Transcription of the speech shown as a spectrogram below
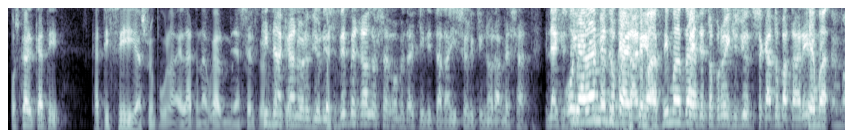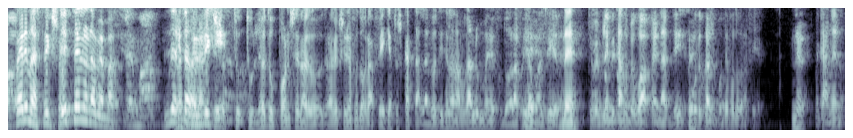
Πώς κάνει κάτι, κάτι θεία, ας πούμε, που να, ελάτε να βγάλουμε μια selfie. Τι όλοι να μαζί. κάνω, ρε Διονύση, δεν μεγάλωσα εγώ με τα κινητά να είσαι όλη την ώρα μέσα. Να έχεις Όχι, 2% αλλά μην του κάνεις μπαταρία. μαθήματα. Πέντε το πρωί έχεις 2% μπαταρία. Και μα... Σε μάθημα. Περίμενα να στρίξω. Δεν θέλω να με μάθεις. Σε μάθημα. Δεν Να θέλω σε να δείξω. Εντάξει, του, του λέω του Πόνσε να το τραβήξω μια φωτογραφία και αυτός κατάλαβε ότι ήθελα να βγάλουμε φωτογραφία μαζί. Ρε. ναι. Και με βλέπει κάθομαι εγώ απέναντι. Εγώ δεν βγάζω ποτέ φωτογραφία. Ναι. Με κανένα.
